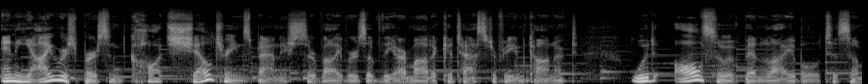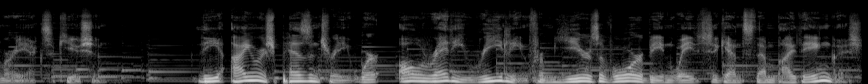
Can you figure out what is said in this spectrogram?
Any Irish person caught sheltering Spanish survivors of the Armada catastrophe in Connacht would also have been liable to summary execution. The Irish peasantry were already reeling from years of war being waged against them by the English.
